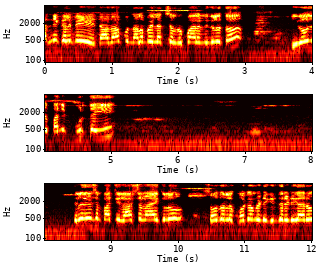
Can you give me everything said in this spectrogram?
అన్ని కలిపి దాదాపు నలభై లక్షల రూపాయల నిధులతో ఈరోజు పని పూర్తయి. తెలుగుదేశం పార్టీ రాష్ట్ర నాయకులు సోదరులు కోటంరెడ్డి గిరిధరెడ్డి గారు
